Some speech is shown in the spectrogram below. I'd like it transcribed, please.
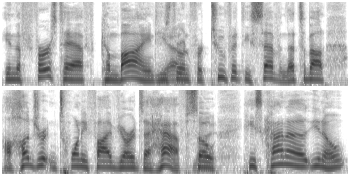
In the first half combined, he's Yeah. thrown for 257. That's about 125 yards a half. So Right. he's kind of, you know,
